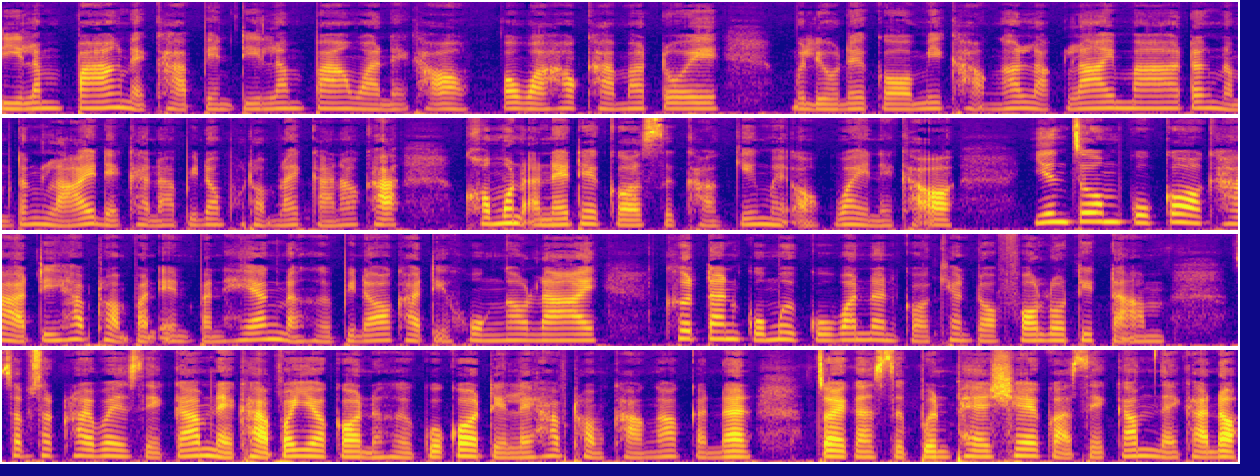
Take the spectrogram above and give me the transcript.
ตีลำปางเนี่ยค่ะ เป็นตีลำปางวันเนี่ยค่ะเพราะว่าเฮาขามาโดยมื้อเร็วเนี่ยก็มีข่าวงานหลากหลายมาตั้งนำตั้งหลายเนี่ยค่ะนะพี่น้องผู้ชมรายการเฮาค่ะข้อมูลอันนี้ได้ก็สึกข่าวกิ้งใหม่ออกไว้นะคะอ๋อยินโจมกูก็ค่ะที่ฮับถอมปันเอ็นปันแห้งหนังเหือพี่น้องค่ะที่คงเงาลายคือตันกูมือกูวันนั้นก็แค่นต่อ follow ติดตาม subscribe ไว้เสก้ามไหนค่ะปยกรหนังเหือกูก็เดี๋ยวไล่ฮับถอมข่าวเงากันนั่นจอยกันสืบเปิ้นแพร่แชร์กว่าเสก้ามไหนค่ะเนาะ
